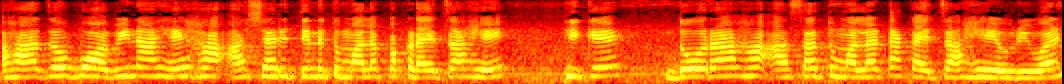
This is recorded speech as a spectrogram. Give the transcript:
हा जो बॉबिन आहे हा अशा रीतीने तुम्हाला पकडायचा आहे. ठीक आहे? दोरा हा असा तुम्हाला टाकायचा आहे एव्हरीवन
